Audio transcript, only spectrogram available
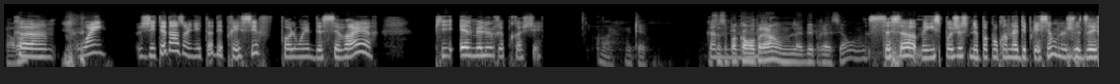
Pardon? Comme, ouais, j'étais dans un état dépressif pas loin de sévère, puis elle me le reprochait. Ouais, OK. Ça, c'est pas comprendre la dépression. C'est ça, mais c'est pas juste ne pas comprendre la dépression. Là. Je veux dire,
